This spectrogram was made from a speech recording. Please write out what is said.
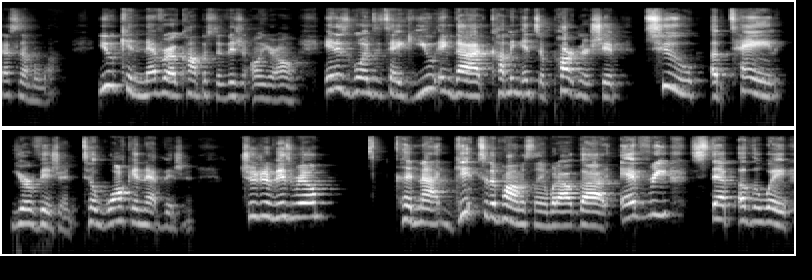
That's number 1. You can never accomplish the vision on your own. It is going to take you and God coming into partnership to obtain your vision, to walk in that vision. Children of Israel, could not get to the promised land without God every step of the way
